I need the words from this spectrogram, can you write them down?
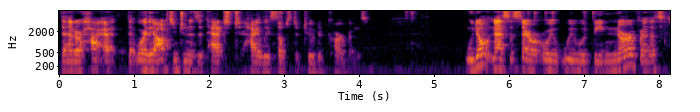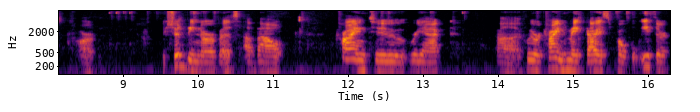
that are high, that where the oxygen is attached to highly substituted carbons. We don't necessarily, we, we would be nervous or should be nervous about trying to react, uh, if we were trying to make diisopropyl ether,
